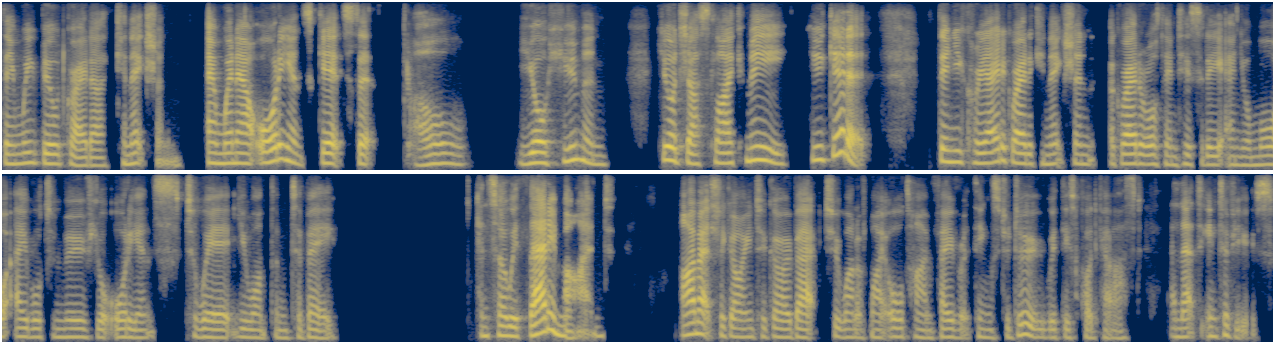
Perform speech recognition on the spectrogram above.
then we build greater connection. And when our audience gets that, oh, you're human, you're just like me, you get it, then you create a greater connection, a greater authenticity, and you're more able to move your audience to where you want them to be. And so, with that in mind, I'm actually going to go back to one of my all time favorite things to do with this podcast, and that's interviews.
